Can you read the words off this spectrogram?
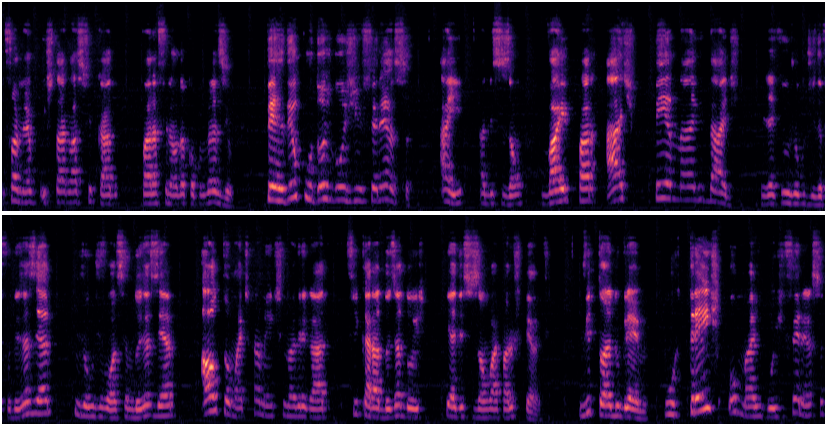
o Flamengo está classificado para a final da Copa do Brasil. Perdeu por dois gols de diferença, aí a decisão vai para as penalidades. Já que o jogo de ida foi 2 a 0 o jogo de volta sendo 2 a 0 automaticamente no agregado ficará 2 a 2 e a decisão vai para os pênaltis. Vitória do Grêmio por 3 ou mais gols de diferença,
